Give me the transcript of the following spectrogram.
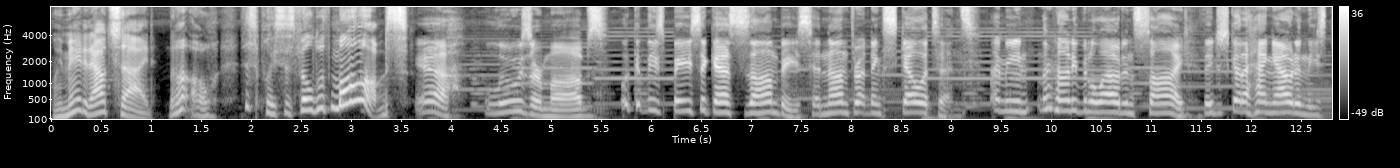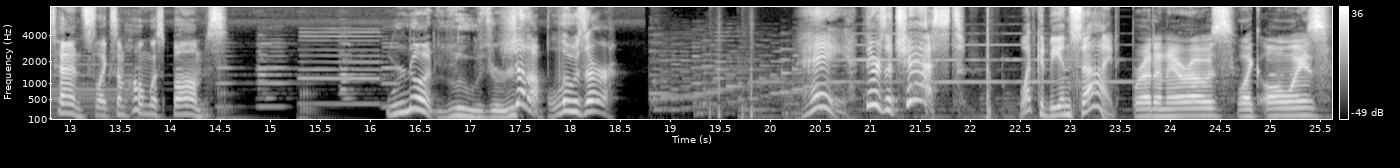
We made it outside. Uh-oh, this place is filled with mobs. Yeah, loser mobs. Look at these basic ass zombies and non threatening skeletons. I mean, they're not even allowed inside. They just gotta hang out in these tents like some homeless bums. We're not losers. Shut up, loser. Hey, there's a chest. What could be inside? Bread and arrows, like always.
